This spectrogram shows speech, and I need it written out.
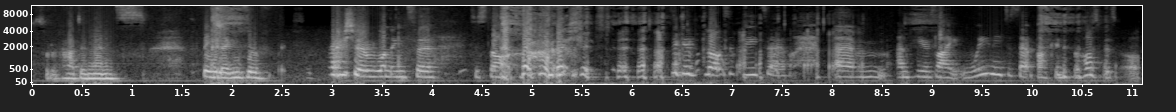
sort of had immense feelings of pressure wanting to, to start to give lots of detail. Um, and he was like, "We need to step back into the hospital."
